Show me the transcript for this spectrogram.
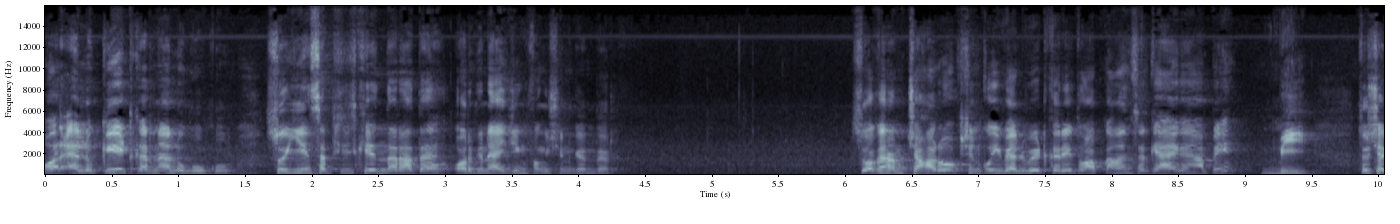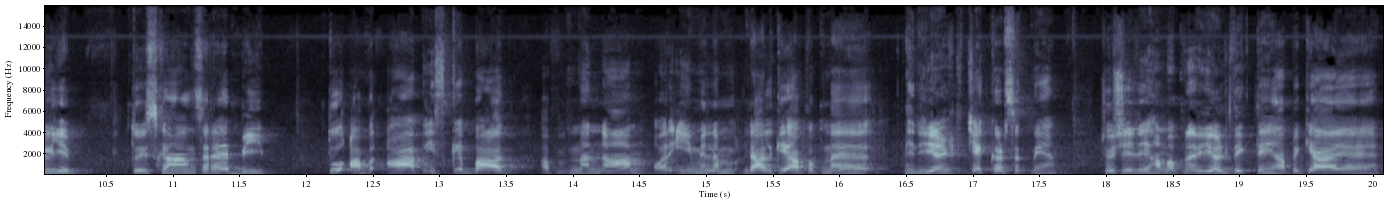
और एलोकेट करना लोगों को। सो so, ये सब चीज़ के अंदर आता है ऑर्गेनाइजिंग फ़ंक्शन के अंदर। सो so, अगर हम चारों ऑप्शन को इवेलुएट करें तो आपका आंसर क्या आएगा यहाँ पे? बी तो चलिए तो इसका आंसर है बी तो अब आप इसके बाद आप अपना नाम और ईमेल डाल के आप अपना रिज़ल्ट चेक कर सकते हैं। तो चलिए हम अपना रिज़ल्ट देखते हैं यहाँ पे क्या आया है।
